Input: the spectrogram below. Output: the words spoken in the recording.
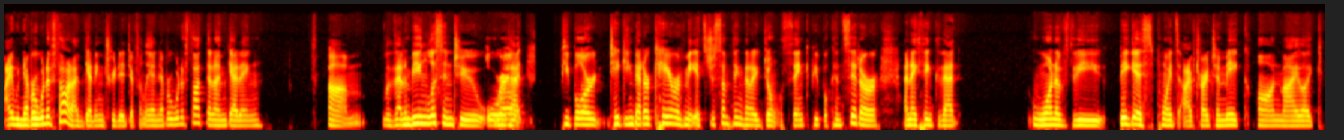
I never would have thought I'm getting treated differently. I never would have thought that I'm getting um that I'm being listened to or right. that people are taking better care of me. It's just something that I don't think people consider. And I think that one of the biggest points I've tried to make on my like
